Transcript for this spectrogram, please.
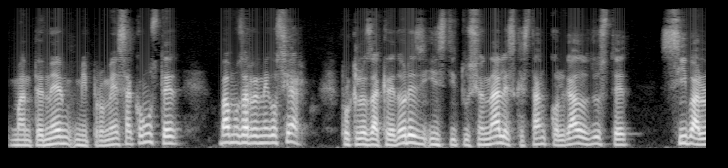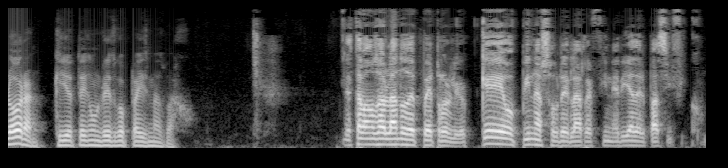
mantener mi promesa con usted, vamos a renegociar, porque los acreedores institucionales que están colgados de usted sí valoran que yo tenga un riesgo país más bajo. Estábamos hablando de petróleo. ¿Qué opinas sobre la refinería del Pacífico?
